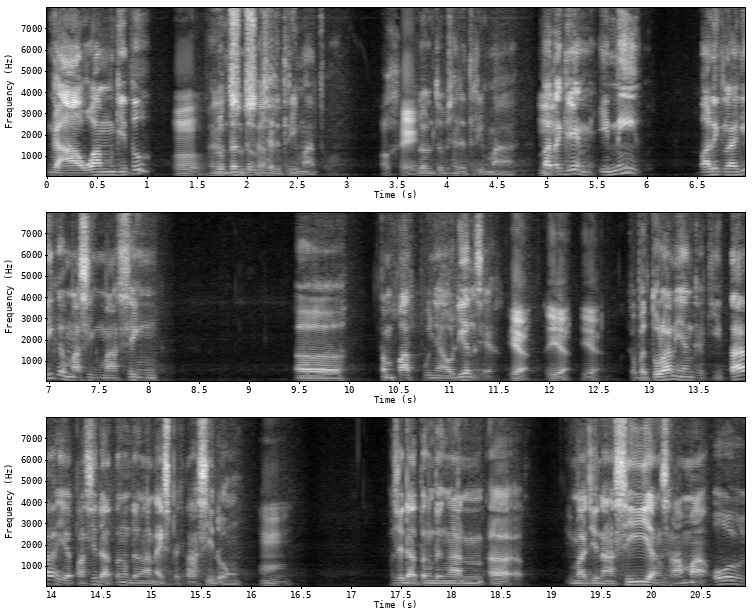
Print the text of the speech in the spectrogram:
nggak awam gitu, Hmm. belum tentu susah. bisa diterima tuh. Oke. Belum tentu bisa diterima. Hmm. But again, ini balik lagi ke masing-masing eh, tempat punya audiens ya. Iya, iya, iya. Kebetulan yang ke kita ya pasti datang dengan ekspektasi dong. Hmm. Pasti datang dengan eh, imajinasi yang sama. Oh,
